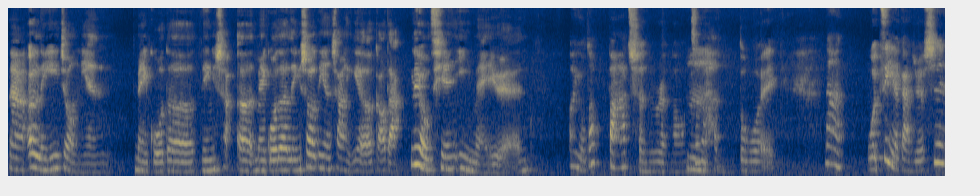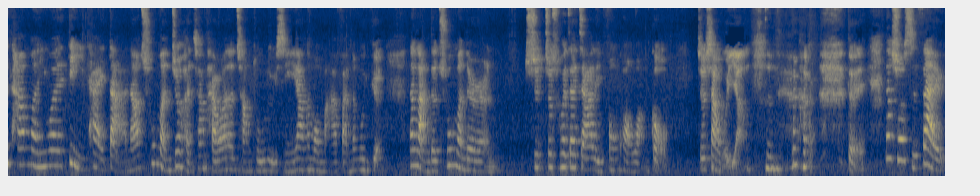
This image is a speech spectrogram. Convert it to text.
那二零一九年，美国的零商呃，美国的零售电商营业额高达六千亿美元。啊、有到八成的人哦，嗯真的很多哎、那我自己的感觉是，他们因为地太大，然后出门就很像台湾的长途旅行一样，那么麻烦，那么远。那懒得出门的人是就是会在家里疯狂网购，就像我一样。对，那说实在，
